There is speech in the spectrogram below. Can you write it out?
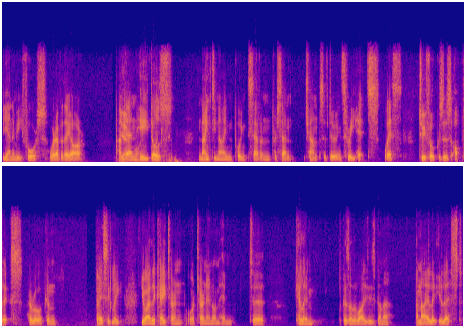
the enemy force wherever they are, and Yeah, then he does ninety nine point seven percent chance of doing three hits with two focuses, optics, heroic, and basically you either K turn or turn in on him to kill him because otherwise he's gonna annihilate your list.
